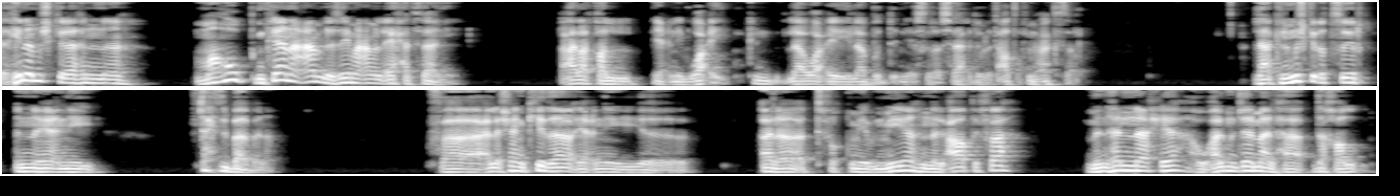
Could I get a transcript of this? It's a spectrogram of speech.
هنا المشكلة إنه ما هو يمكن أنا عاملة زي ما عامل أي احد ثاني. على الأقل يعني بوعي. يمكن لا وعي لابد إني أصير اساعده ولا أتعاطف معه أكثر. لكن المشكلة تصير إنه يعني فتحت الباب أنا فعلشان كذا يعني آه، أنا أتفق 100% إن العاطفة من هالناحية أو هالمجال ما لها دخل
